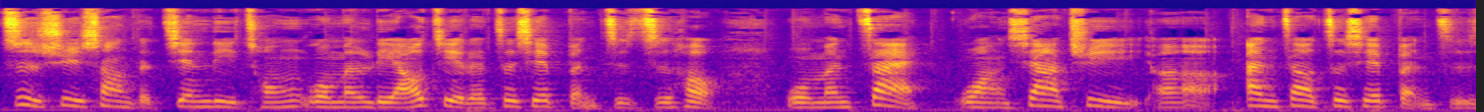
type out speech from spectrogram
秩序上的建立？从我们了解了这些本质之后，我们再往下去，呃，按照这些本质，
